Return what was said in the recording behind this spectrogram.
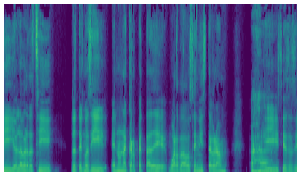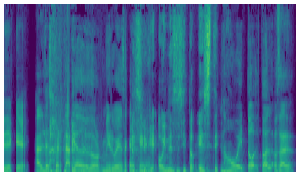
Sí, yo la verdad sí lo tengo así en una carpeta de guardados en Instagram. Ajá. Y si es así de que al despertar ya de dormir, güey, esa que... que hoy necesito este. No, güey, todo, todo, o sea,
